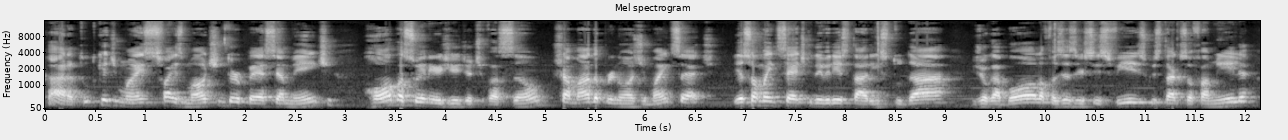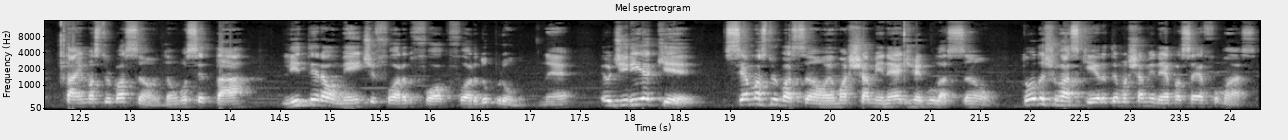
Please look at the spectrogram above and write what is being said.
cara, tudo que é demais faz mal, te entorpece a mente, rouba a sua energia de ativação, chamada por nós de mindset. E a sua mindset que deveria estar em estudar, jogar bola, fazer exercício físico, estar com sua família, está em masturbação. Então você está literalmente fora do foco, fora do prumo, né? Eu diria que se a masturbação é uma chaminé de regulação Toda churrasqueira tem uma chaminé para sair a fumaça.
